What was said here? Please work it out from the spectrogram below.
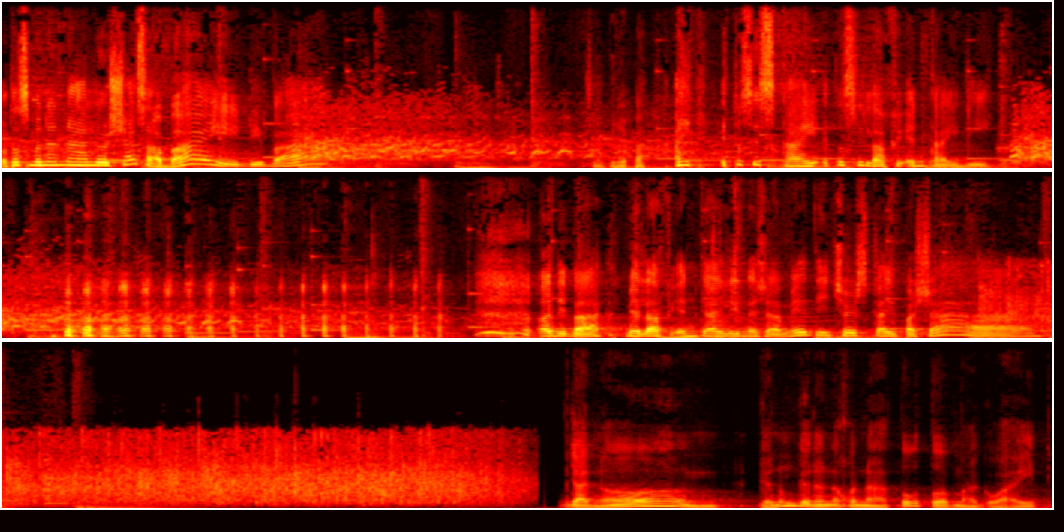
O tapos mananalo siya sabay, di ba? Sabi niya pa, ay, ito si Sky, ito si Luffy and Kylie. o, di ba? May Luffy and Kylie na siya. May teacher Sky pa siya. Ganon. Ganon-ganon ako natuto mag-YT.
